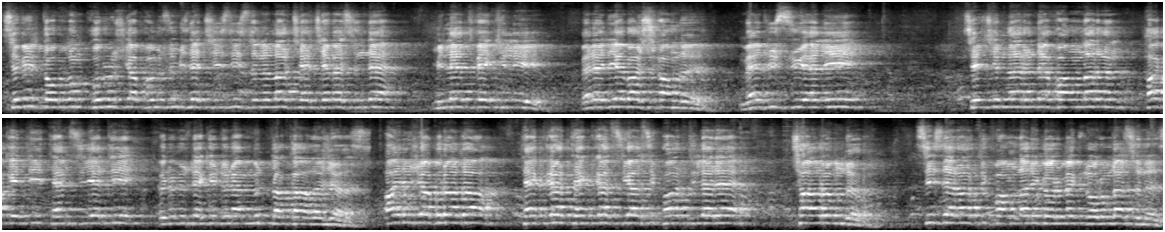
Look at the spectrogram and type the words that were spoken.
sivil toplum kuruluş yapımızın bize çizdiği sınırlar çerçevesinde milletvekili, belediye başkanlığı, meclis üyeliği seçimlerinde Vanların hak ettiği temsiliyeti önümüzdeki dönem mutlaka alacağız. Ayrıca burada tekrar tekrar siyasi partilere çağrımdır. Sizler artık Vanları görmek zorundasınız.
